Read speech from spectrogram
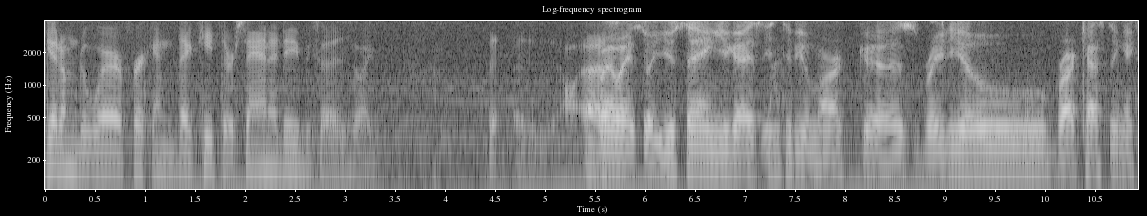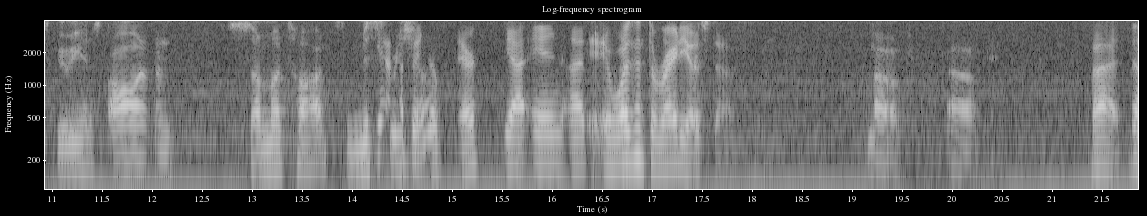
get them to where frickin' they keep their sanity because like. The, uh, us- Wait, wait. So you're saying you guys interview Mark's radio broadcasting experience on Summer Todd's mystery I've show? over there. Yeah, and I've, It wasn't the radio stuff, Oh, oh. but we,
